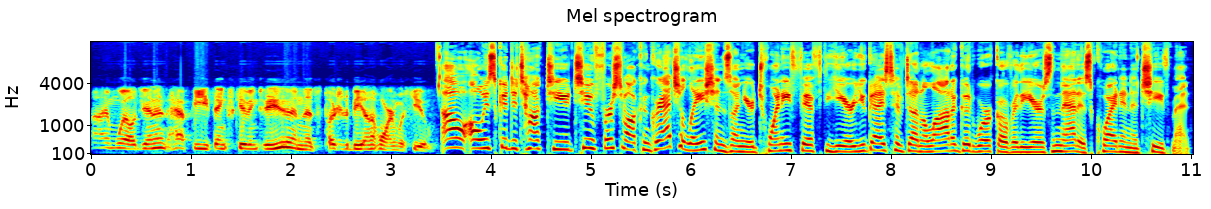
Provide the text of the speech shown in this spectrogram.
I'm well, Janet. Happy Thanksgiving to you, and it's a pleasure to be on the horn with you. Oh, always good to talk to you, too. First of all, congratulations on your 25th year. You guys have done a lot of good work over the years, and that is quite an achievement.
